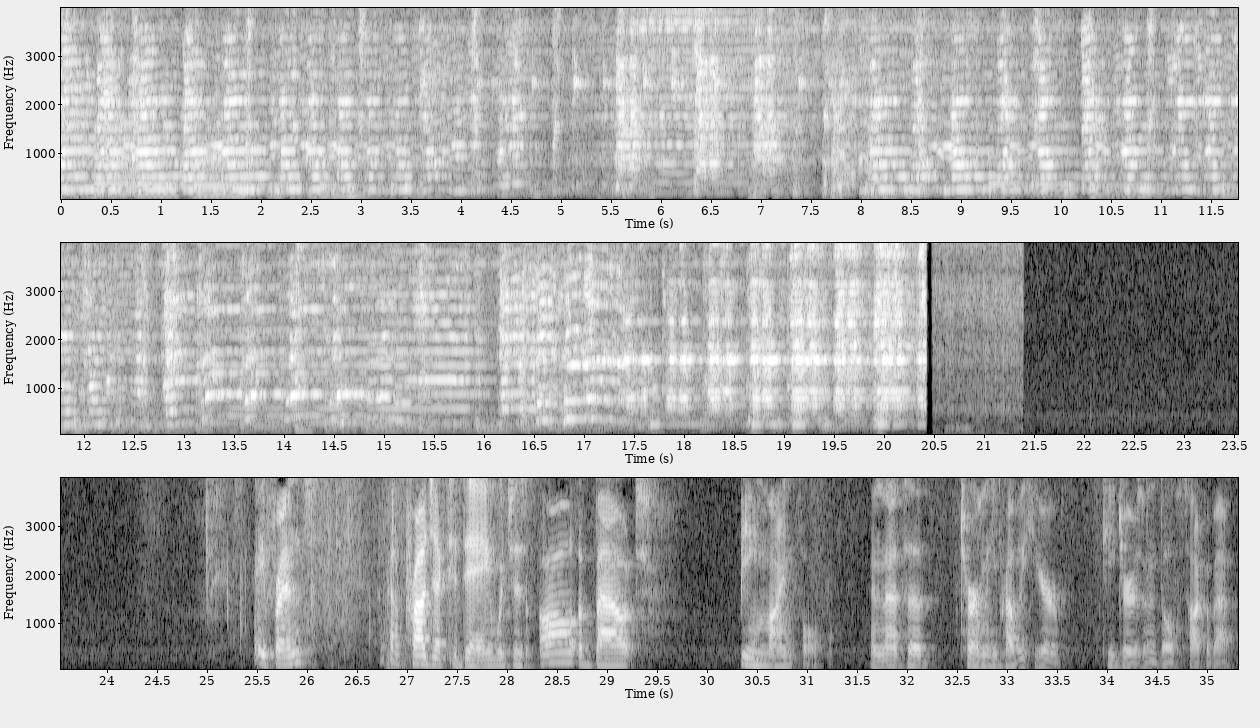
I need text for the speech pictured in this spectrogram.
Hey friends, I've got a project today which is all about being mindful. And that's a term that you probably hear teachers and adults talk about.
